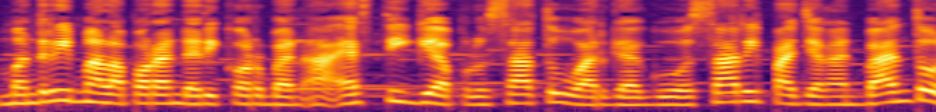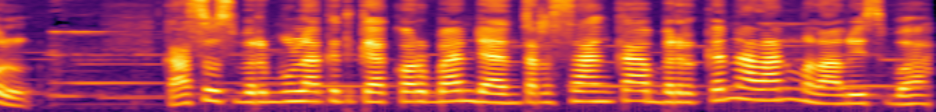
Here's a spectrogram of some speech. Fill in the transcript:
menerima laporan dari korban AS 31 warga Guosari Pajangan Bantul. Kasus bermula ketika korban dan tersangka berkenalan melalui sebuah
